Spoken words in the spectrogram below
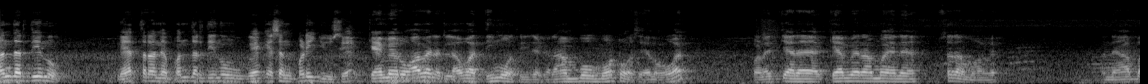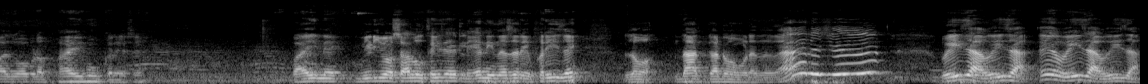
પંદર દીનું નેત્રને પંદર દીનું વેકેશન પડી ગયું છે. કેમેરો આવે ને એટલે અવાજ ધીમો થઈ જાય કે આમ બહુ મોટો છે એનો અવાજ. પણ અત્યારે કેમેરામાં એને શરમ આવે. અને આ બાજુ આપણા ભાઈ શું કરે છે? ભાઈને વીડિયો ચાલુ થઈ જાય એટલે એની નજરે ફરી જાય. લો દાંત કાઢવા પડે તો વૈજા વૈજા વહી વહી એ વહી જા વહી જા,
